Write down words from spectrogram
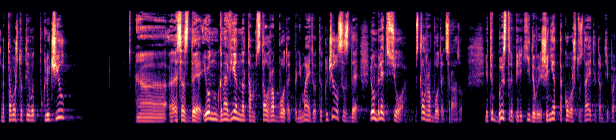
от того, что ты вот включил э, SSD, и он мгновенно там стал работать, понимаете? Вот ты включил SSD, и он, блядь, все, стал работать сразу. И ты быстро перекидываешь, и нет такого, что, знаете, там, типа,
